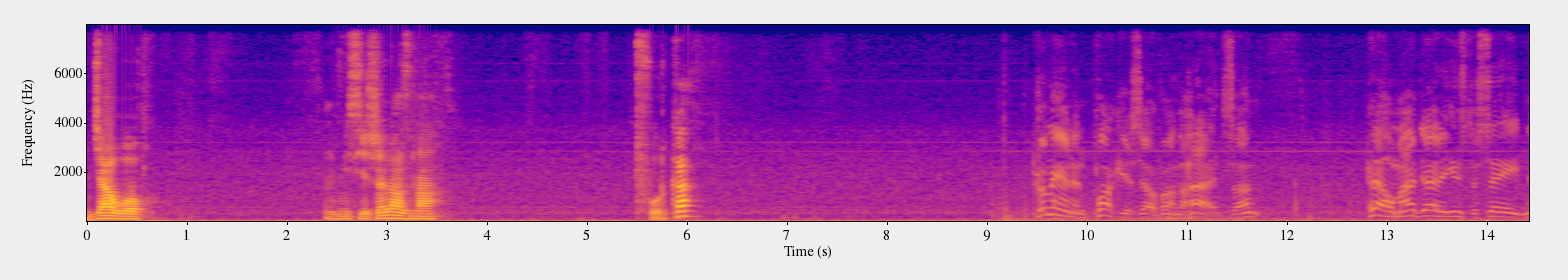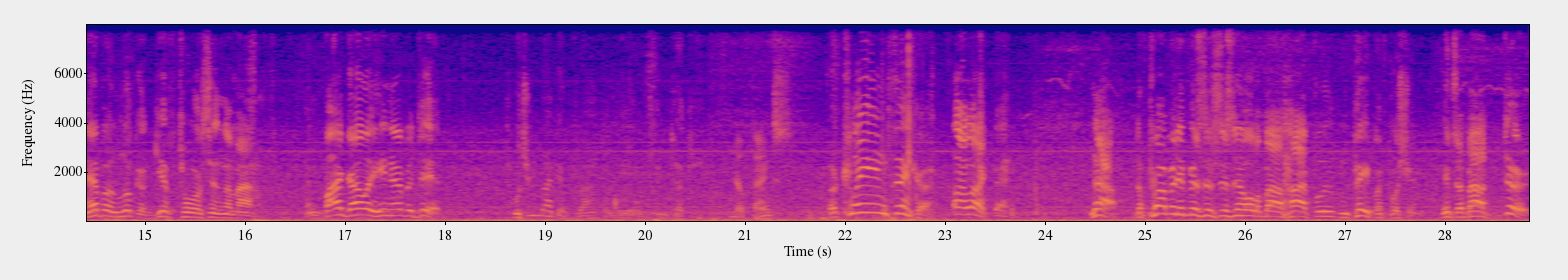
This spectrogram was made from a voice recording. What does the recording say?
działo w misji żelazna. Czwórka? Come in and park yourself on the hide, son. Hell, my daddy used to say, never look a gift horse in the mouth. And by golly, he never did. Would you like a drop of the old Kentucky? No thanks. A clean thinker. I like that. Now, the property business isn't all about highfalutin paper pushing. It's about dirt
